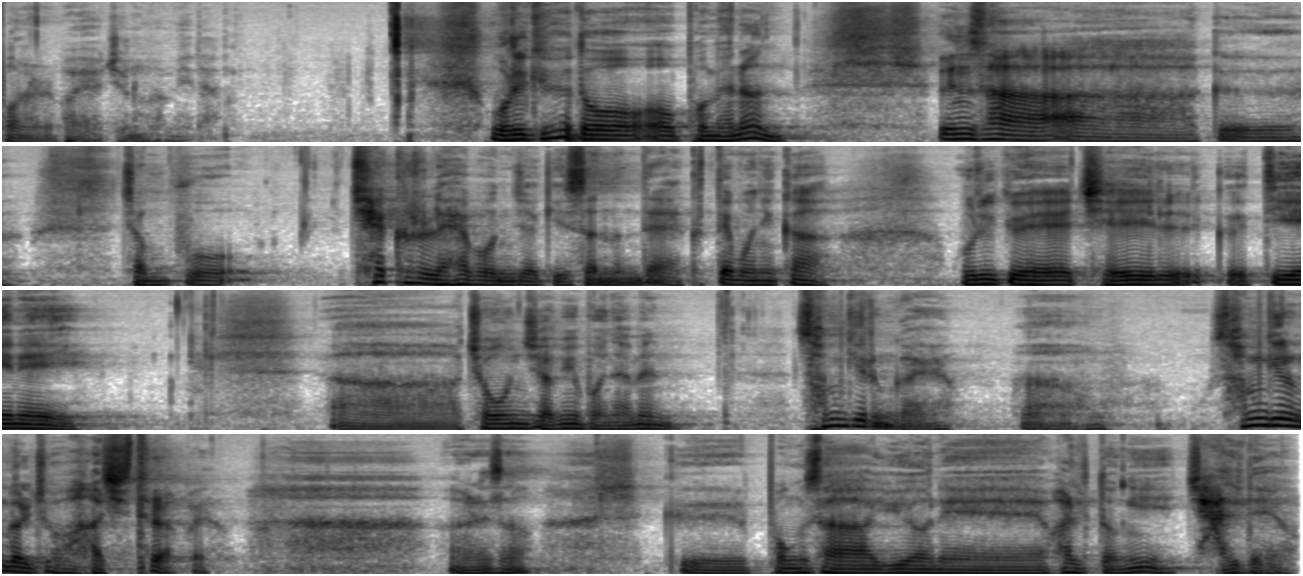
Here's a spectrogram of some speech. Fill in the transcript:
본을 보여주는 겁니다. 우리 교회도 보면은 은사 그 전부 체크를 해본 적이 있었는데 그때 보니까 우리 교회 제일 그 DNA 어, 좋은 점이 뭐냐면 섬기는 거예요. 어, 섬기는 걸 좋아하시더라고요. 그래서 그 봉사위원회 활동이 잘 돼요.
